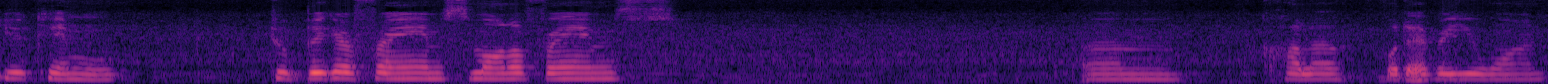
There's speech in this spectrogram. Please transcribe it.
You can do bigger frames, smaller frames, um, color, whatever you want.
